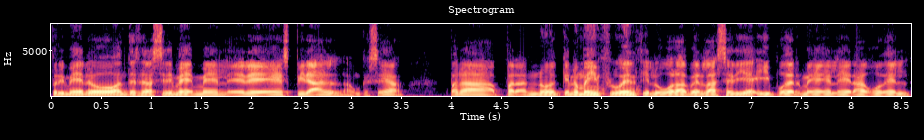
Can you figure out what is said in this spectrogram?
primero, antes de la serie, me, me leeré Espiral, aunque sea, para, para no, que no me influencie luego al ver la serie y poderme leer algo de él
